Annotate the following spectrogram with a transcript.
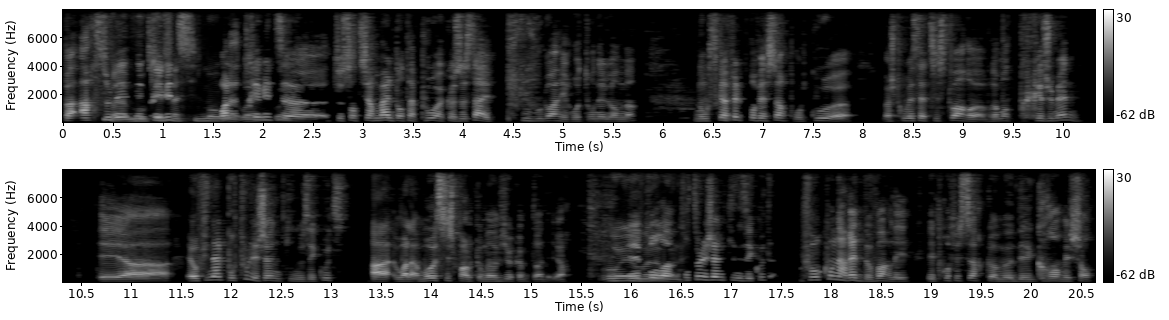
pas harcelé, Bah, mais très vite facilement. voilà, très vite ouais. euh, te sentir mal dans ta peau à cause de ça et plus vouloir y retourner le lendemain. Donc ce qu'a fait le professeur, pour le coup, euh, bah, je trouvais cette histoire vraiment très humaine. Et, et au final, pour tous les jeunes qui nous écoutent, ah, voilà, moi aussi je parle comme un vieux comme toi d'ailleurs. Ouais, Et pour, tous les jeunes qui nous écoutent, faut qu'on arrête de voir les, les professeurs comme des grands méchants.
